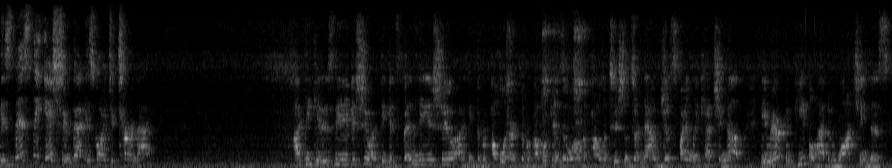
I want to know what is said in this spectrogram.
Is this the issue that is going to turn that? I think it is the issue. I think it's been the issue. I think the, Republic, the Republicans and a lot of the politicians are now just finally catching up. The American people have been watching this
